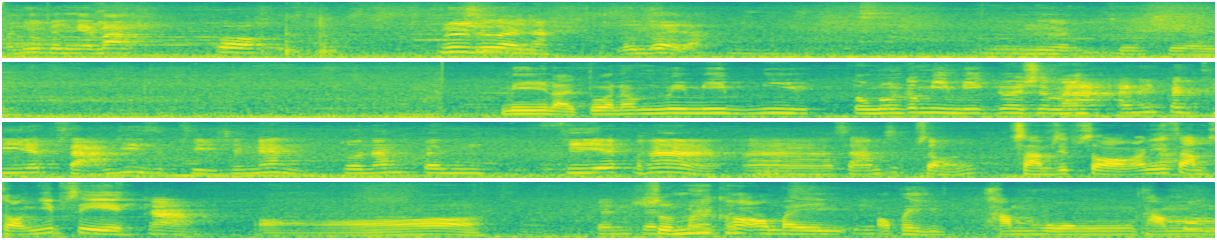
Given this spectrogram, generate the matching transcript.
วันนี้เป็นไงบ้างก็เรื่อยๆนะเรื่อยๆเหรอเรื่อยๆเฉยมีหลายตัวนะมีมีมีตรงนู้นก็มีมิกด้วยใช่ๆไหมนะอันนี้เป็น TF 3 24 channel ตัวนั้นเป็น TF 5 อ่า32สามสิบสองอันนี้สามสองยี่สี่ครับอ๋อเป็นเป็ส่วนมากเขาเอาไปเอาไปทำวงทำพวก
